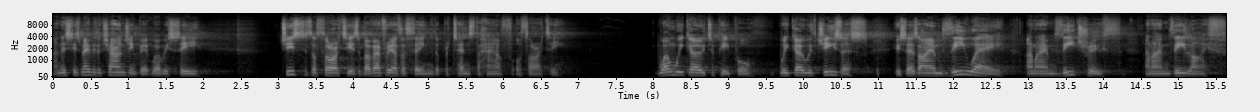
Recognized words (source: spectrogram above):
and this is maybe the challenging bit, where we see Jesus' authority is above every other thing that pretends to have authority. When we go to people, we go with Jesus, who says, I am the way, and I am the truth, and I am the life.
